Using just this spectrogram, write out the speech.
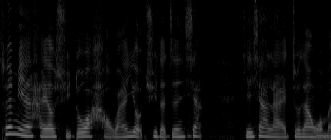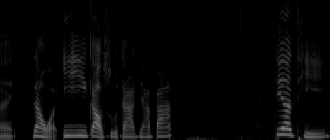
催眠还有许多好玩有趣的真相，接下来就让我们让我一一告诉大家吧。第二题：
